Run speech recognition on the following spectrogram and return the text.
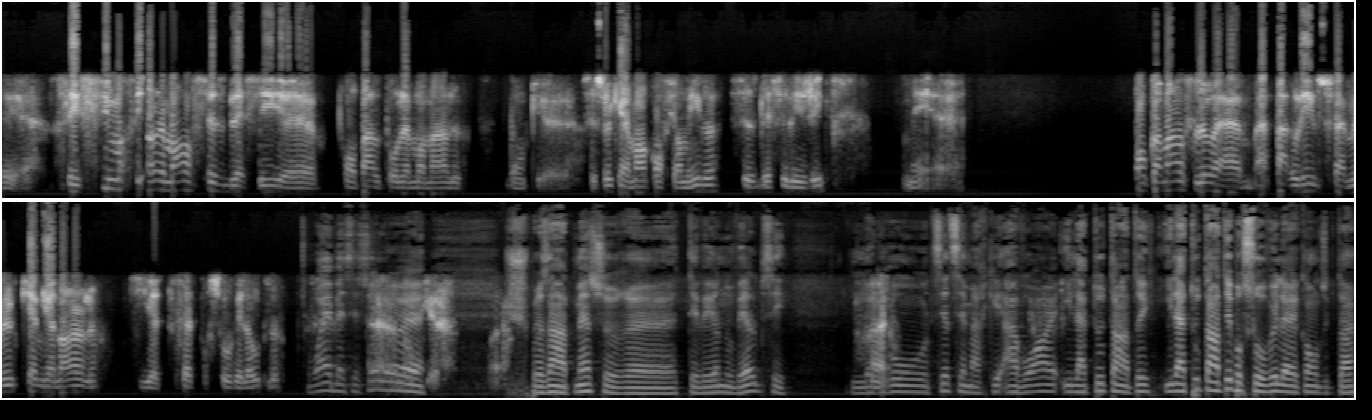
c'est euh, c'est six morts- c'est un mort, six blessés euh, qu'on parle pour le moment, là. Donc, euh, c'est sûr qu'il y a un mort confirmé, là. Six blessés légers. Mais euh, on commence là à, à parler du fameux camionneur là, qui a tout fait pour sauver l'autre, là. Ouais, ben c'est ça. Là, donc, je suis présentement sur TVA Nouvelles, puis c'est le Ouais. gros titre, c'est marqué avoir. Il a tout tenté. Il a tout tenté pour sauver le conducteur.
